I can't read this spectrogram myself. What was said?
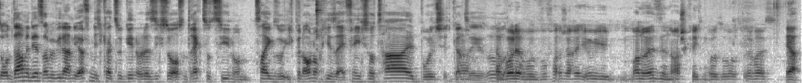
So, und damit jetzt aber wieder an die Öffentlichkeit zu gehen oder sich so aus dem Dreck zu ziehen und zeigen, so, ich bin auch noch hier, so, finde ich total Bullshit, ganz Ja, ehrlich. So, Dann wollte er wohl wahrscheinlich irgendwie manuell in den Arsch kriegen oder so, wer weiß. Ja.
